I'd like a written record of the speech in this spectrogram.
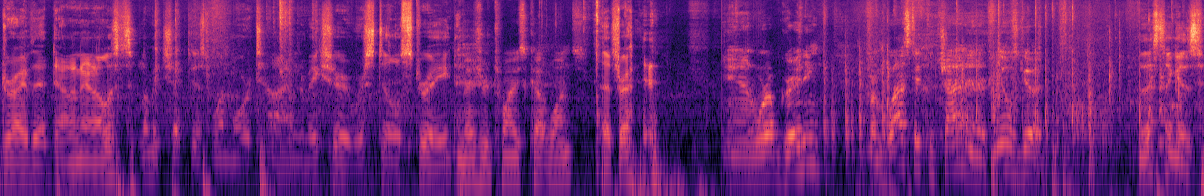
Drive that down in there. Now let's let me check this one more time to make sure we're still straight. Measure twice, cut once. That's right. And we're upgrading from plastic to China, and it feels good. This thing is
